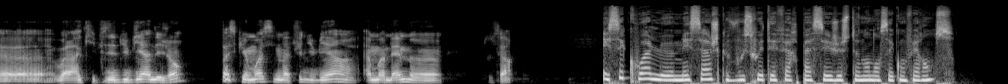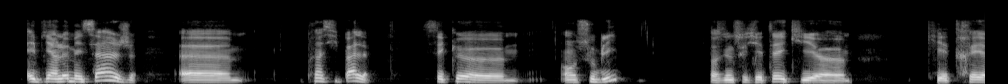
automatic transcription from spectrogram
euh, voilà, qui faisait du bien à des gens, parce que moi ça m'a fait du bien à moi-même, tout ça. Et c'est quoi le message que vous souhaitez faire passer justement dans ces conférences? Eh bien le message principal, c'est que on s'oublie, dans une société qui, qui est très,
